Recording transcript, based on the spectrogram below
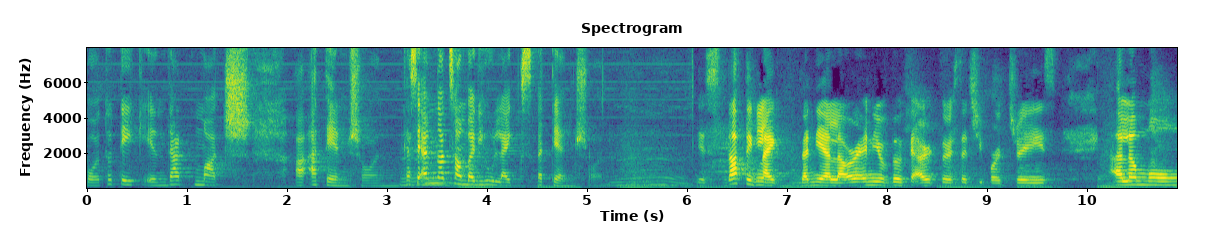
ko to take in that much uh, attention. Kasi I'm not somebody who likes attention. is nothing like Daniela or any of the characters that she portrays. Alam mong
